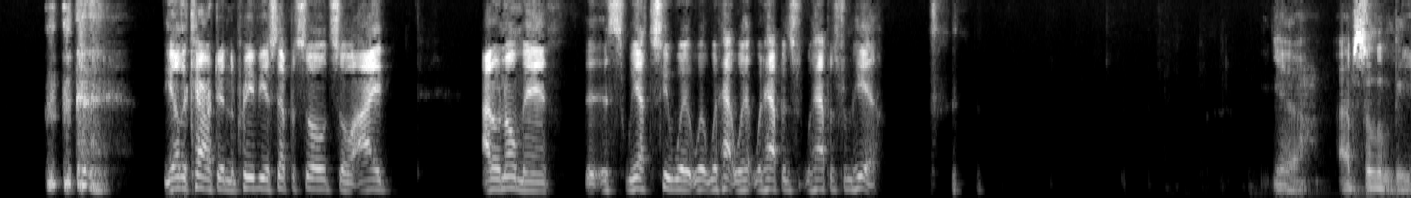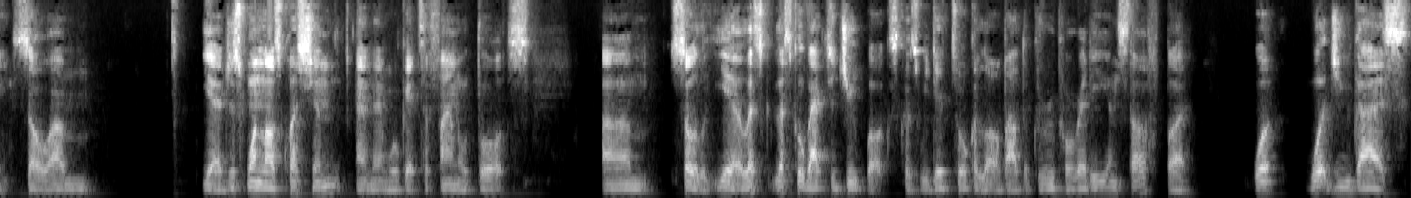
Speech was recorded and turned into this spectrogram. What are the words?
the other character in the previous episode. So I, I don't know, man. It's, we have to see what what what, ha- what happens what happens from here. yeah, absolutely. So um, yeah, just one last question, and then we'll get to final thoughts. Um, so yeah, let's let's go back to jukebox because we did talk a lot about the group already and stuff. But what what do you guys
